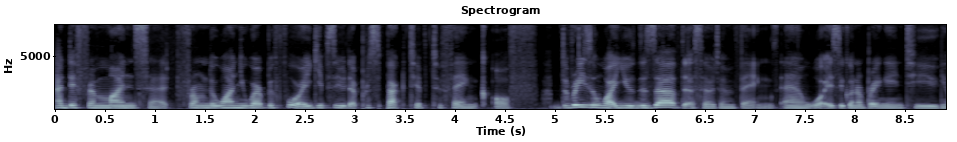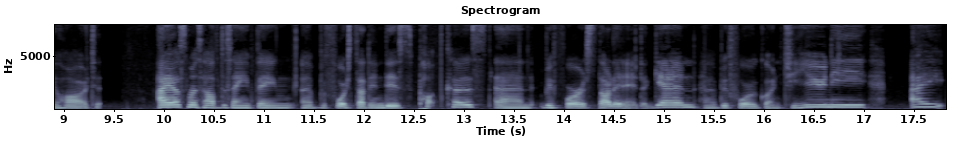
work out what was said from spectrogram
a different mindset from the one you were before. It gives you the perspective to think of the reason why you deserve the certain things and what is it going to bring into your heart. I asked myself the same thing uh, before starting this podcast and before starting it again, uh, before going to uni. I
